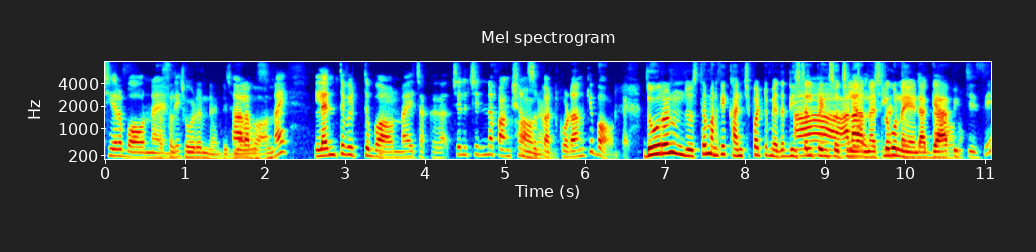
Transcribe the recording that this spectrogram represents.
చీర అసలు బాగున్నాయండి? చూడండి అండి చాలా. బాగున్నాయి. లెంత్ విత్ బాగున్నాయి చక్కగా. చిన్న చిన్న ఫంక్షన్స్. కట్టుకోవడానికి బాగుంటాయి. దూరం చూస్తే మనకి కంచిపట్టు మీద డిజిటల్ ప్రింట్స్ వచ్చినాయి అన్నట్లుగా ఉన్నాయండి. ఆ గ్యాప్. ఇచ్చేసి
